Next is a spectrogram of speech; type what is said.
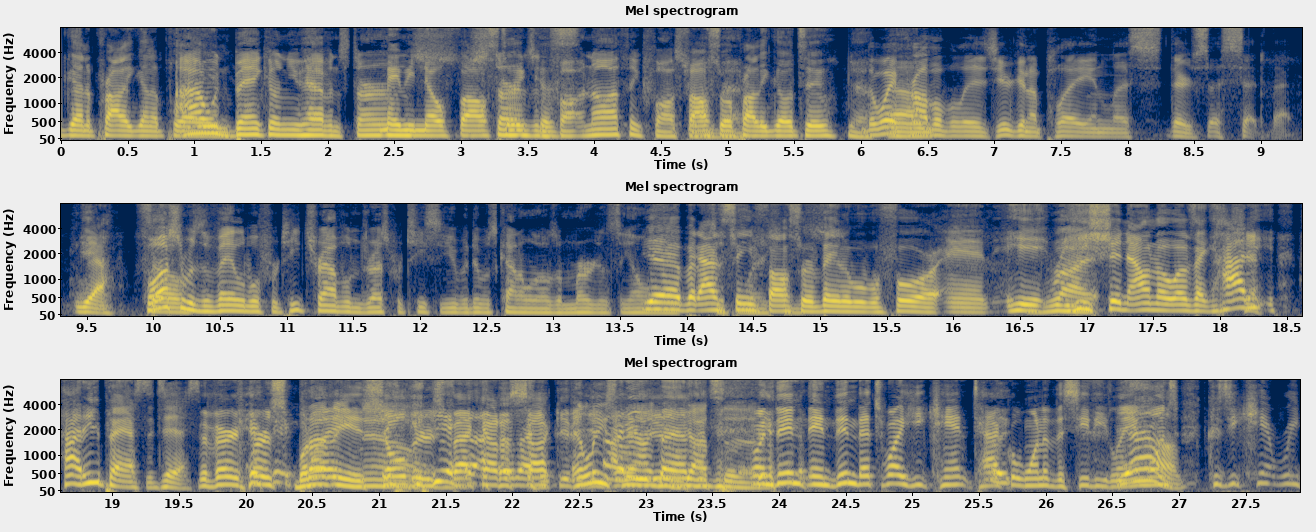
gonna probably gonna play. I would bank on you having Sterns. Maybe no Foster, Sterns and 'cause Fo- No, I think Foster. Foster will be back. probably go too. Yeah. The way Um, probable is you're going to play unless there's a setback. Yeah, Foster So- was available for he traveled and dressed for TCU, but it was kind of one of those emergency only. Yeah, but I've seen. Foster available before, and he he shouldn't. I don't know. I was like, how would he how would he pass the test? The very first But I play, think his now- shoulders Yeah, back out of right. socket. At least now think you've got the- to. and then and then that's why he can't tackle one of the CeeDee Lamb ones because he can't reach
